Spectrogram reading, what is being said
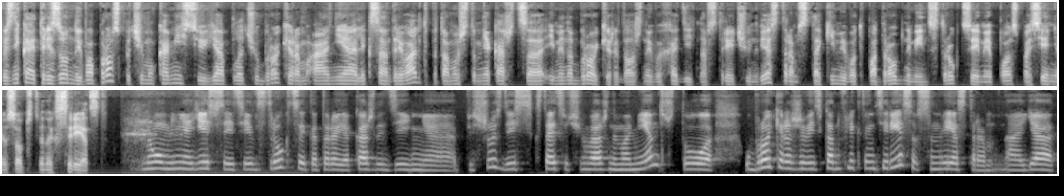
Возникает резонный вопрос, почему комиссию я плачу брокерам, а не Александре Вальд, потому что, мне кажется, именно брокеры должны выходить навстречу инвесторам с такими вот подробными инструкциями по спасению собственных средств. Ну, у меня есть все эти инструкции, которые я каждый день э, пишу. Здесь, кстати, очень важный момент, что у брокера же ведь конфликт интересов с инвестором. А я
